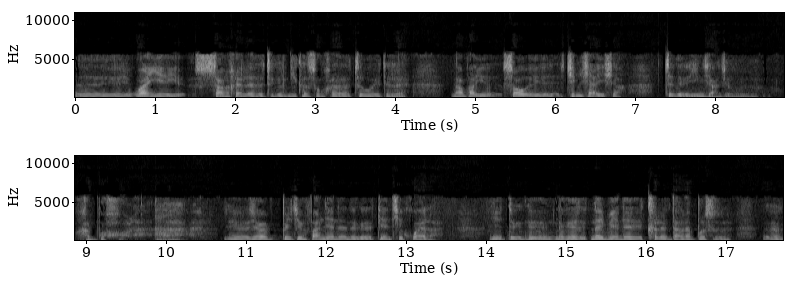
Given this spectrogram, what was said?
呃，万一伤害了这个尼克松和周围的人，哪怕有稍微惊吓一下，这个影响就很不好了啊。呃，像北京饭店的那个电梯坏了，你这个那个那个那边的客人当然不是呃，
